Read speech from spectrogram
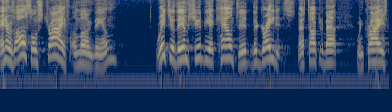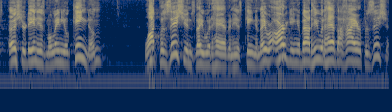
And there was also strife among them, which of them should be accounted the greatest. That's talking about when Christ ushered in his millennial kingdom, what positions they would have in his kingdom. They were arguing about who would have the higher position.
